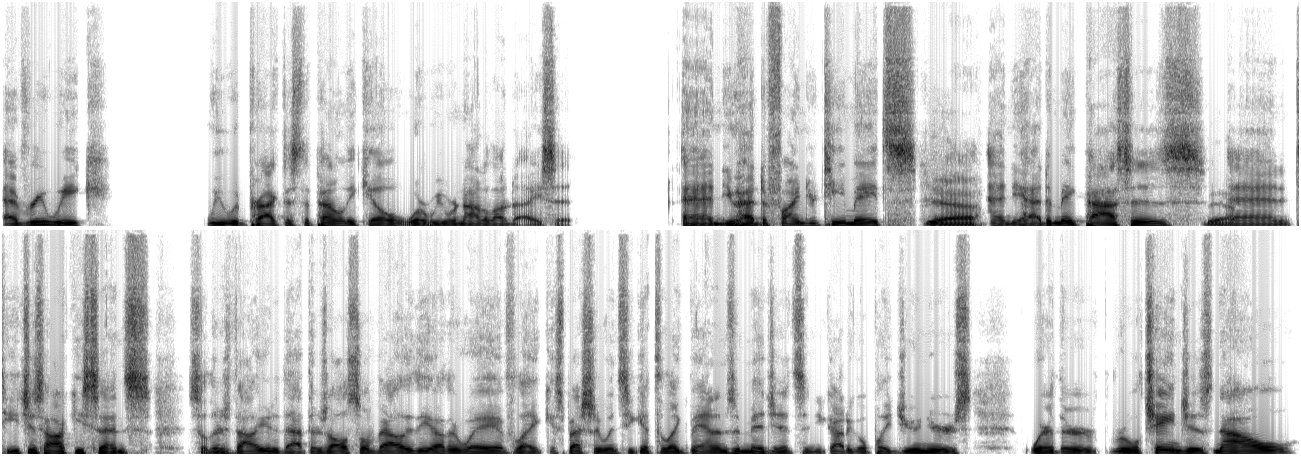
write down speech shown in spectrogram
every week, we would practice the penalty kill where we were not allowed to ice it, and you had to find your teammates Yeah, and you had to make passes Yeah. and it teaches hockey sense. So there's value to that. There's also value the other way of like, especially once you get to like bantams and midgets and you got to go play juniors where their rule changes now,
